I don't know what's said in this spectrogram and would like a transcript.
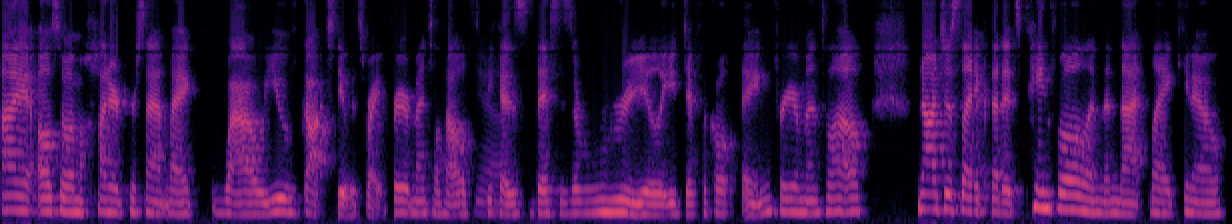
i also am 100% like wow you've got to do what's right for your mental health Yeah. because this is a really difficult thing for your mental health not just like that it's painful and then that like you know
